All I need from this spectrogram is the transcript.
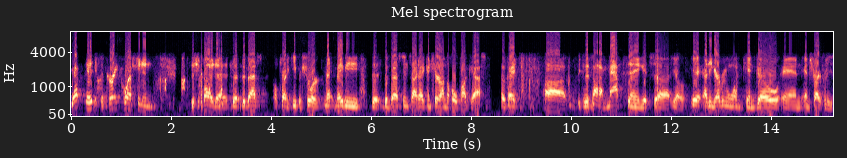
Yep, it's a great question, and this is probably the, the, the best. I'll try to keep it short. Maybe the, the best insight I can share on the whole podcast. Okay, uh, because it's not a MAP thing. It's uh, you know, I think everyone can go and and strive for these.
